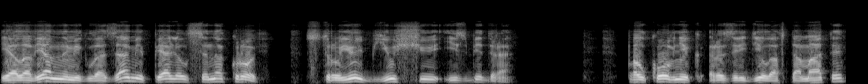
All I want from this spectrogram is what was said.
и оловянными глазами пялился на кровь, струей бьющую из бедра. Полковник разрядил автоматы,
